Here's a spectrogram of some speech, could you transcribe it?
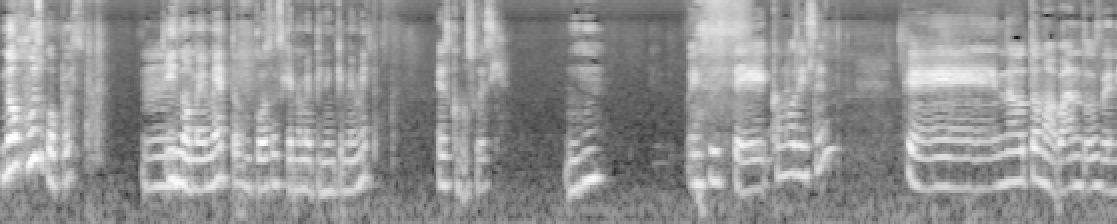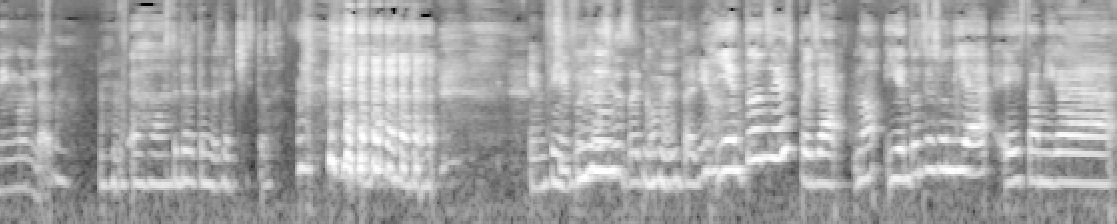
no juzgo, pues, Mm. y no me meto en cosas que no me piden que me meta. Es como Suecia. Es este, ¿cómo dicen? Que no toma bandos de ningún lado. Ajá. Ajá. Estoy tratando de ser chistosa. en fin. Sí, fue gracioso el comentario. Y entonces, pues ya, ¿no? Y entonces un día esta amiga,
